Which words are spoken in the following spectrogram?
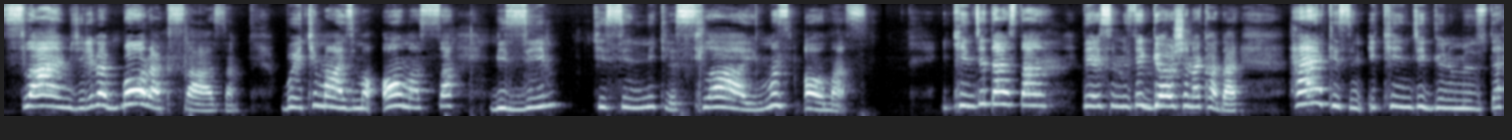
slime jeli ve boraks lazım. Bu iki malzeme olmazsa bizim kesinlikle slime'ımız olmaz. İkinci dersten dersimizde görüşene kadar herkesin ikinci günümüzde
